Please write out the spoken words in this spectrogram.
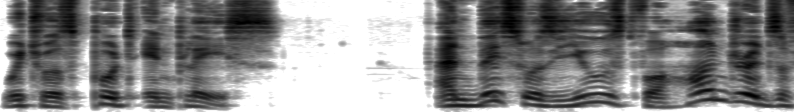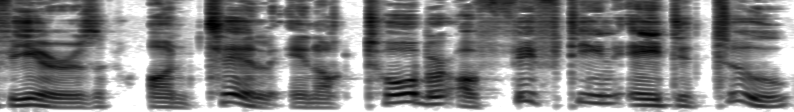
which was put in place and this was used for hundreds of years until in October of 1582,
